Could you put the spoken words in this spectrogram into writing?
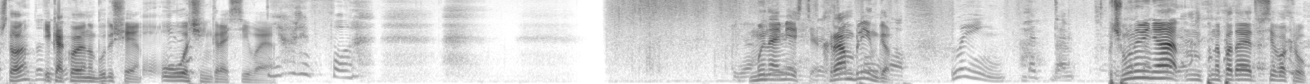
Что? И какое оно будущее? Очень красивое. Мы на месте. Храм блингов. Почему на меня нападают все вокруг?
